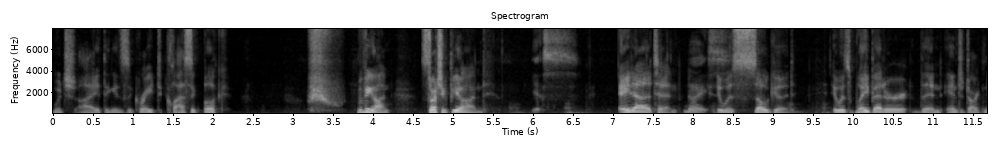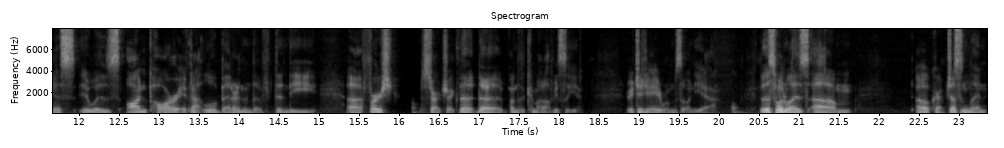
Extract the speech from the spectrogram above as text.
which I think is a great classic book. Whew. Moving on, Star Trek Beyond, Yes. eight out of ten. Nice. It was so good. It was way better than Into Darkness. It was on par, if not a little better than the than the uh, first Star Trek, the the one that came out obviously, Richard J. Abrams one. Yeah, but this one was um, oh crap, Justin Lin.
